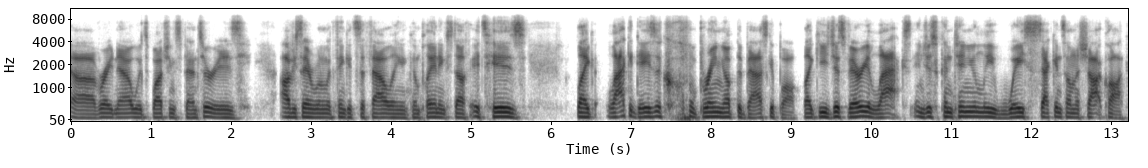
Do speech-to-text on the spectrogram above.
uh, right now with watching Spencer is obviously everyone would think it's the fouling and complaining stuff. It's his like lackadaisical bringing up the basketball. Like he's just very lax and just continually wastes seconds on the shot clock,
